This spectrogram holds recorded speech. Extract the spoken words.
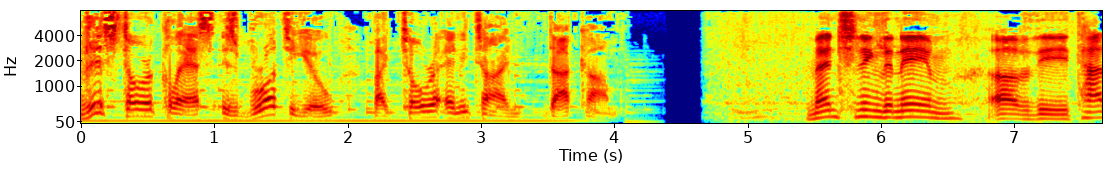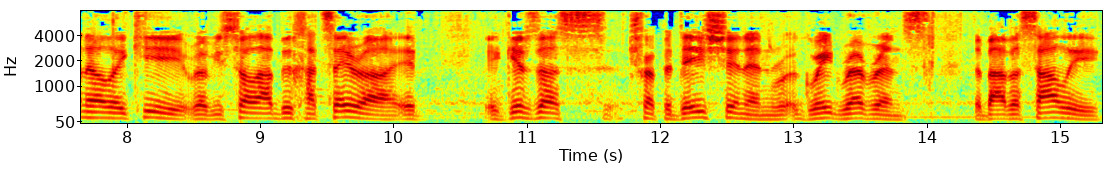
This Torah class is brought to you by TorahAnytime.com. Mentioning the name of the Tana Aleki, Rabbi Yisrael Abu Chatzera, it, it gives us trepidation and great reverence. The Baba Sali,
